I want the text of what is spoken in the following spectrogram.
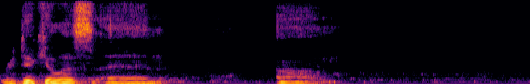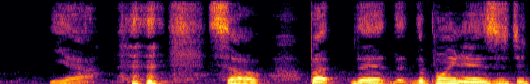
ridiculous and um, yeah. so, but the, the the point is is to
